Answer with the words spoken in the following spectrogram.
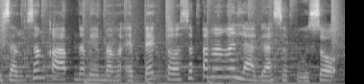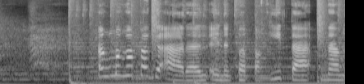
isang sangkap na may mga epekto sa pangangalaga sa puso. Ang mga pag-aaral ay nagpapakita na ang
